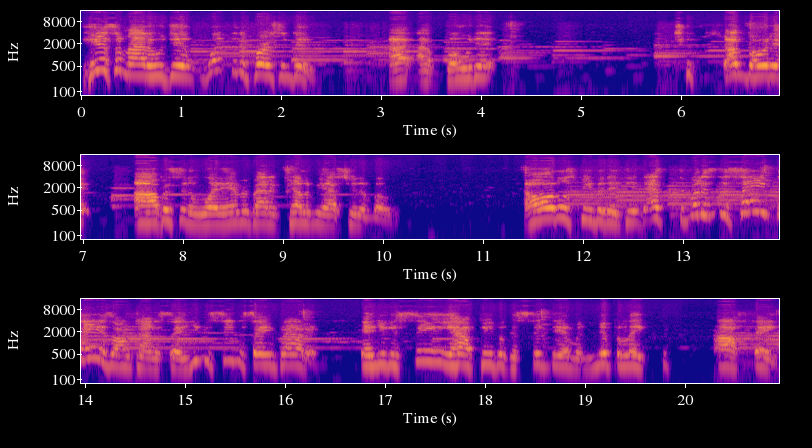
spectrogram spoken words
here's somebody who did what did the person do? I, I voted. I voted opposite of what everybody telling me I should have voted. All those people that did that, but it's the same thing as I'm trying to say. You can see the same pattern. And you can see how people can sit there and manipulate our faith.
